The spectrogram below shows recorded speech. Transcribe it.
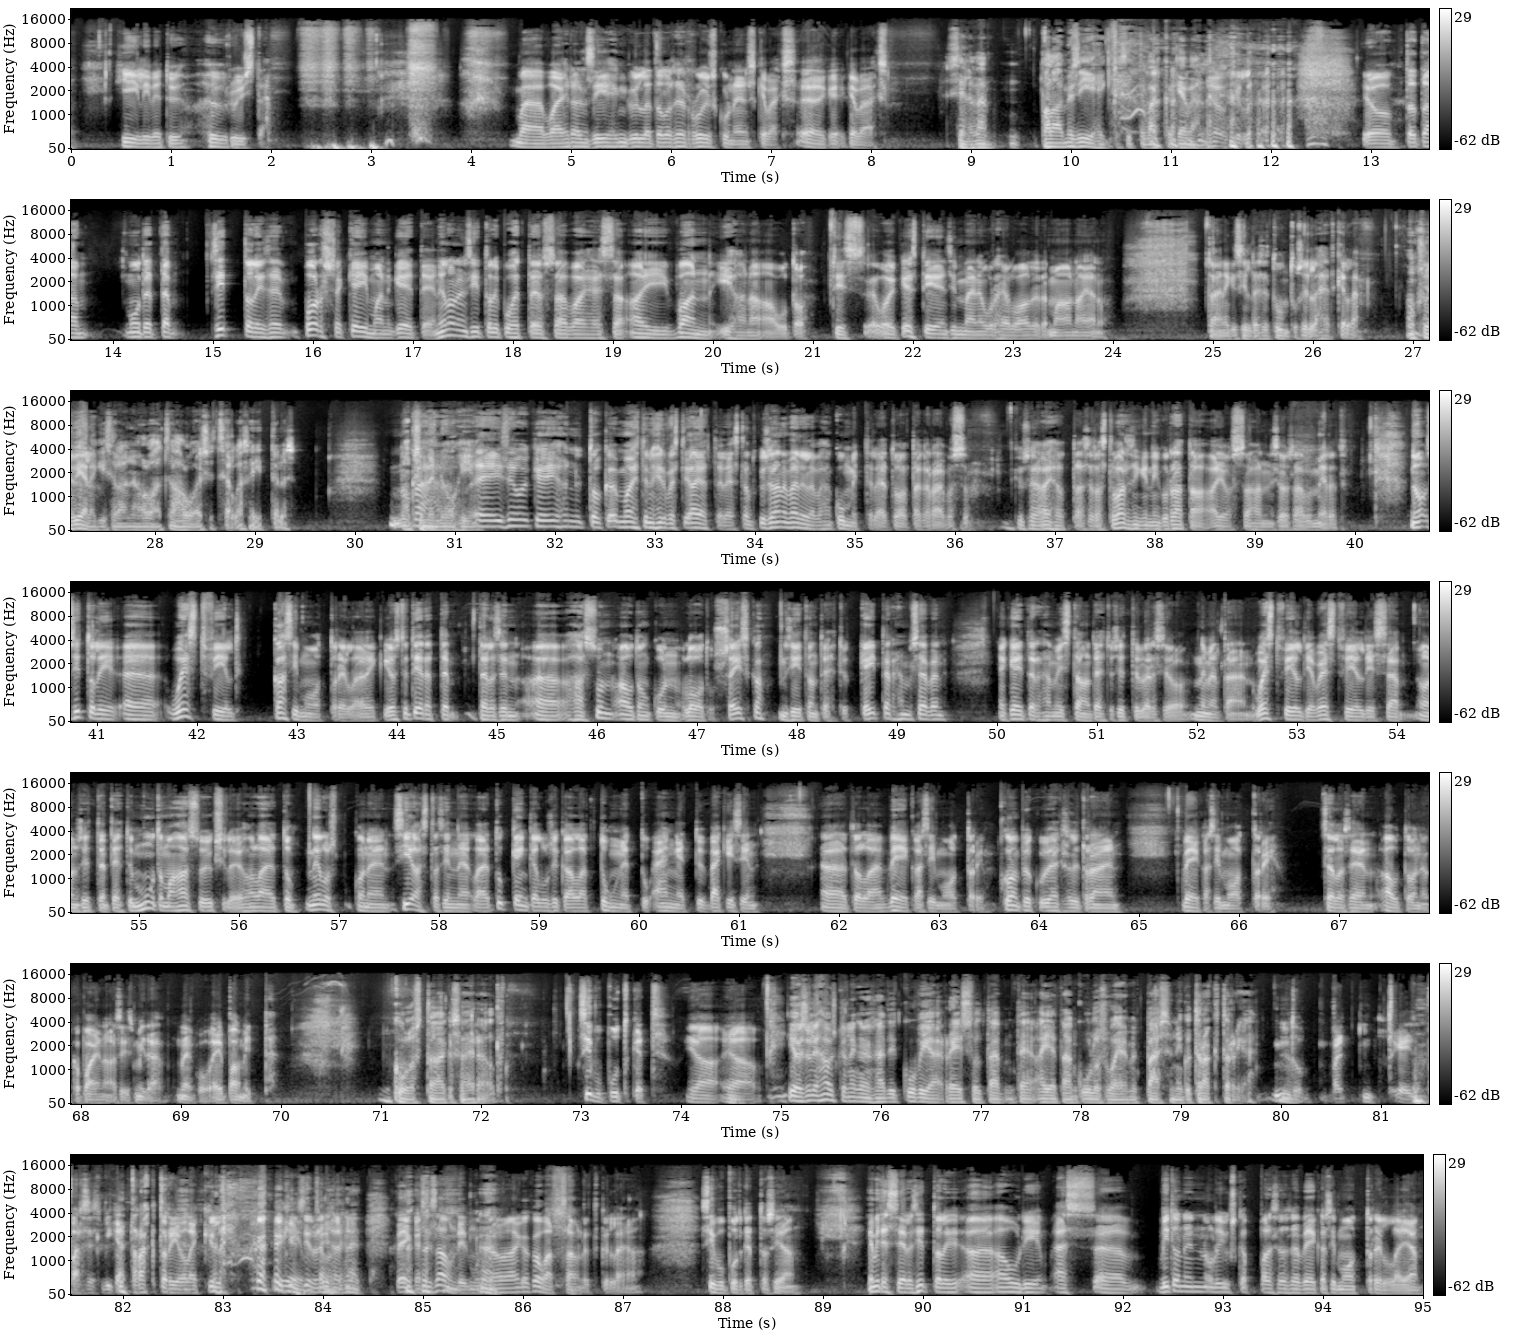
hiilivetyhöyryistä. Mä vaihdan siihen kyllä tuollaisen ruiskun ensi keväksi, äh, kevääksi. Selvä. Palaamme siihenkin sitten vaikka keväällä. Joo, kyllä. Joo, tota, mutta että sitten oli se Porsche Cayman GT4, siitä oli puhetta jossain vaiheessa aivan ihana auto. Siis oikeasti ensimmäinen urheiluauto, jota mä oon ajanut. Tai ainakin siltä se tuntui sillä hetkellä. Onko se vieläkin sellainen olo, että sä haluaisit sellaisen itsellesi? No Onko se mennyt ohi? Ei se oikein ihan nyt ole. Mä ehtinyt hirveästi ajattelemaan sitä, mutta kyllä se aina välillä vähän kummittelee tuolla takaraivossa. Kyllä se aiheuttaa sellaista, varsinkin niin kuin rata-ajossahan, niin se on aivan mieletön. No sitten oli äh, Westfield kasimoottorilla. Eli jos te tiedätte tällaisen äh, hassun auton kuin Lotus 7, niin siitä on tehty Caterham 7. Ja Caterhamista on tehty sitten versio nimeltään Westfield. Ja Westfieldissa on sitten tehty muutama hassu yksilö, johon on laitettu neloskoneen sijasta sinne laitettu kenkälusikalla tungettu, ängetty väkisin äh, tuollainen V8-moottori. 3,9 litrainen V8-moottori sellaiseen autoon, joka painaa siis mitä, niin ei palmittaa. Kuulostaa aika sairaalta sivuputket ja, ja... Joo, se oli hauska näköinen, että näytit kuvia reissulta, miten ajetaan kuulosuojaimet päässä niin kuin traktoria. No, ei varsinaisesti mikä traktori ole kyllä. Niin, Siinä on ihan veikasi soundit, mutta ne on aika kovat soundit kyllä ja sivuputket tosiaan. Ja miten siellä? Sitten oli äh, Audi S5 oli yksi kappale sellaisella V8-moottorilla ja,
